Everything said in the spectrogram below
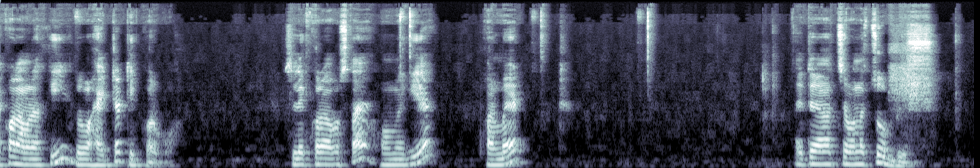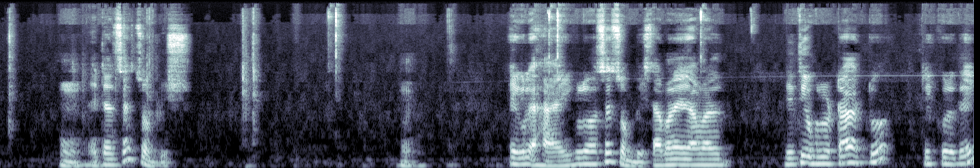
এখন আমরা কি রো হাইটটা ঠিক করব। সিলেক্ট করা অবস্থায় হোমে গিয়ে ফরম্যাট এটা হচ্ছে মানে চব্বিশ। হুম, এটা হচ্ছে চব্বিশ। হুম, এগুলো হ্যাঁ এগুলো হচ্ছে চব্বিশ। তার মানে আমরা দ্বিতীয় ফ্লোরটা একটু ঠিক করে দেই।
